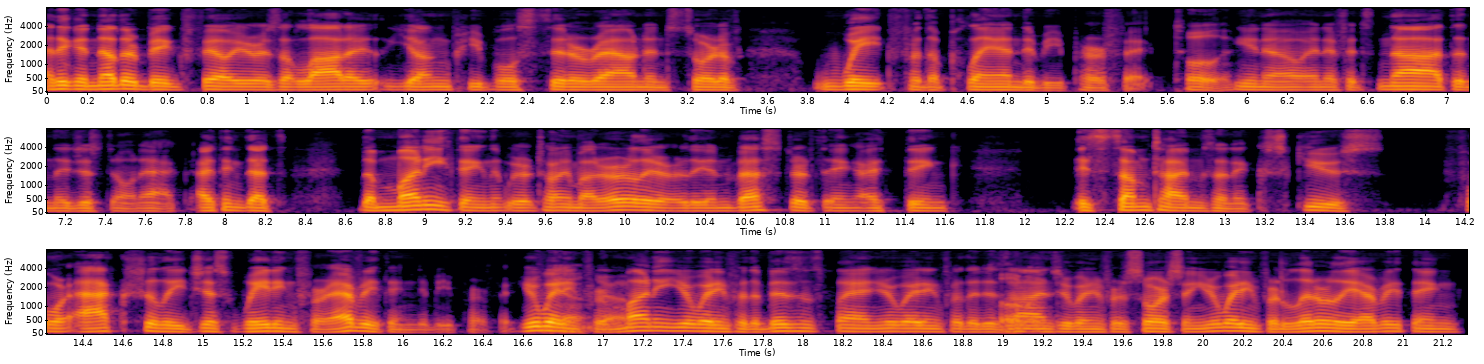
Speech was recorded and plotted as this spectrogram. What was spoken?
i think another big failure is a lot of young people sit around and sort of wait for the plan to be perfect Totally. you know and if it's not then they just don't act i think that's the money thing that we were talking about earlier or the investor thing i think is sometimes an excuse for actually just waiting for everything to be perfect you're waiting Yeah. for Yeah. money you're waiting for the business plan you're waiting for the designs you're waiting for sourcing you're waiting for literally everything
